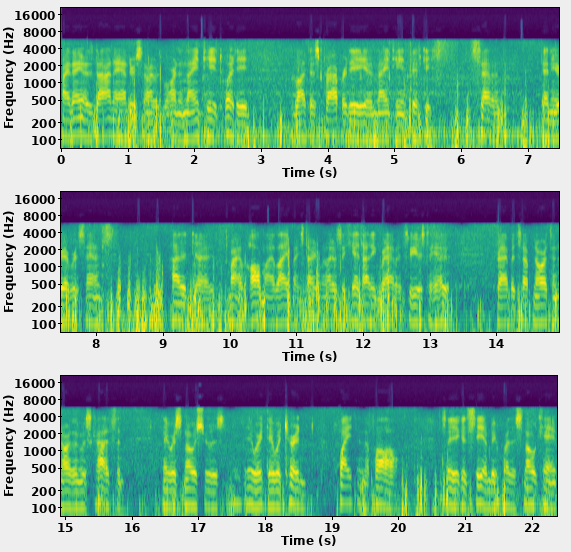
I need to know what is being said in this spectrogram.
My name is Don Anderson. I was born in 1920. Bought this property in 1957. Been here ever since. Hunted uh, my, all my life. I started when I was a kid hunting rabbits. We used to have rabbits up north in northern Wisconsin. They were snowshoes. They were they would turn white in the fall, so you could see them before the snow came.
